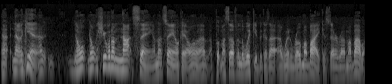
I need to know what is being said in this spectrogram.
Now, now again, don't, don't hear what I'm not saying. I'm not saying, okay, well, I, I put myself in the wicked because I, I went and rode my bike instead of riding my Bible.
